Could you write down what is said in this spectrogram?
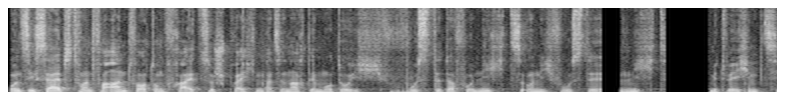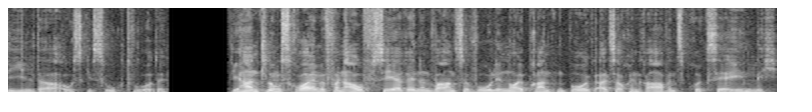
und sich selbst von Verantwortung freizusprechen. Also nach dem Motto, ich wusste davon nichts und ich wusste nicht, mit welchem Ziel da ausgesucht wurde. Die Handlungsräume von Aufseherinnen waren sowohl in Neubrandenburg als auch in Ravensbrück sehr ähnlich.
